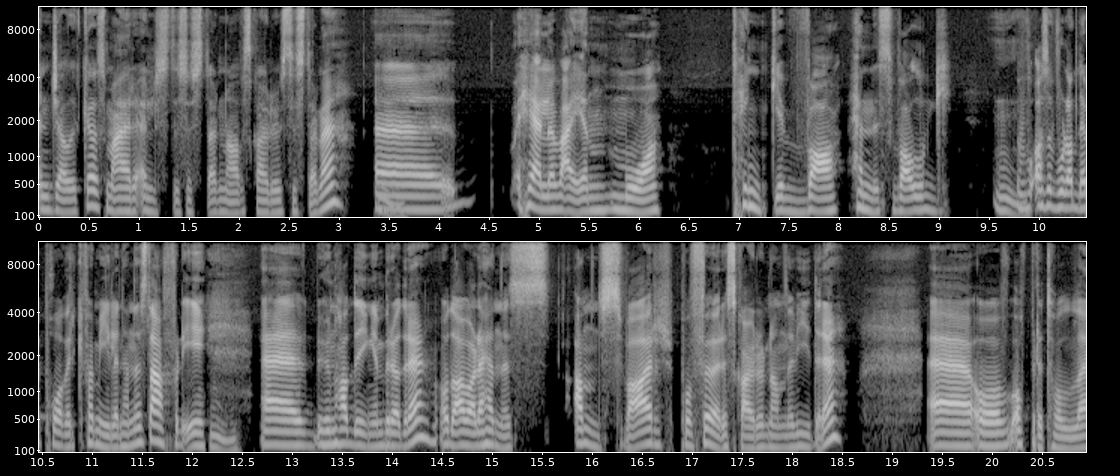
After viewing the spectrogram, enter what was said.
Angelica, som er eldstesøsteren av Skyler-søstrene, eh, hele veien må tenke hva hennes valg Mm. Altså hvordan det påvirker familien hennes, da. Fordi Mm. eh, hun hadde ingen brødre, og da var det hennes ansvar på å føre Skyler-navnet videre. Eh, og opprettholde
